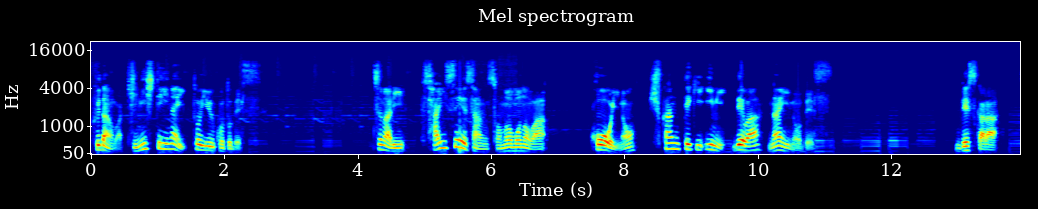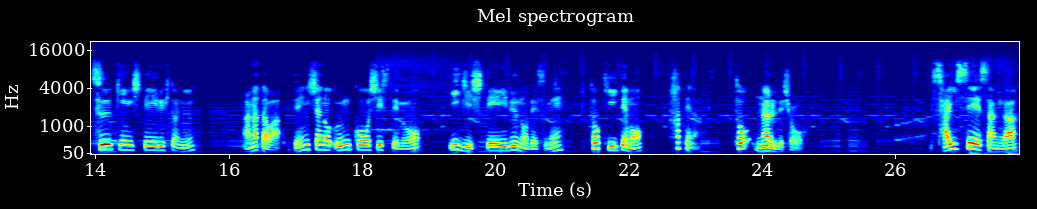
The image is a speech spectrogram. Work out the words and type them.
普段は気にしていないということです。つまり、再生産そのものは行為の主観的意味ではないのです。ですから、通勤している人に、あなたは電車の運行システムを維持しているのですね、と聞いても、はてな、となるでしょう。再生産が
